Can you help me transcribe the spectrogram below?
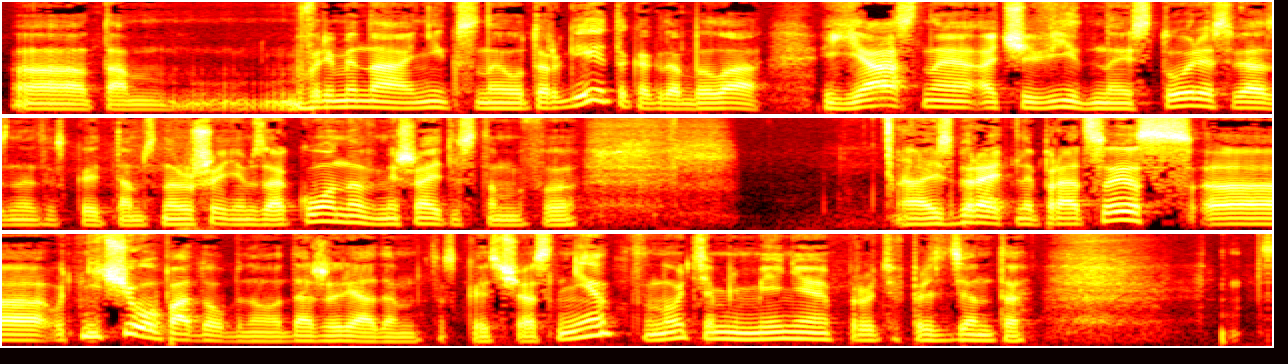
э, там, времена Никсона и Утергейта, когда была ясная, очевидная история, связанная, так сказать, там, с нарушением закона, вмешательством в избирательный процесс. Вот ничего подобного даже рядом, так сказать, сейчас нет, но, тем не менее, против президента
